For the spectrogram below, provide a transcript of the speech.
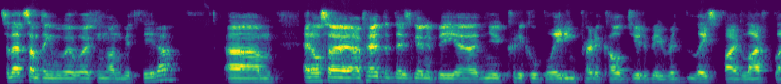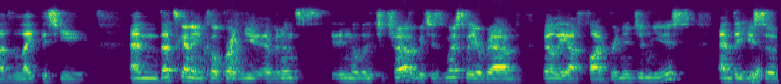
So that's something we're working on with theatre. Um, and also, I've heard that there's going to be a new critical bleeding protocol due to be released by Lifeblood late this year. And that's going to incorporate new evidence in the literature, which is mostly around earlier fibrinogen use and the use yep.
